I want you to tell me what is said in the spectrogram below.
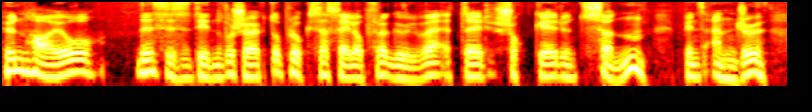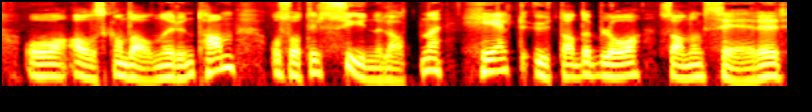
Hun har jo den siste tiden forsøkt å plukke seg selv opp fra gulvet etter sjokket rundt sønnen, prins Andrew, og alle skandalene rundt ham, og så tilsynelatende, helt ut av det blå, så annonserer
